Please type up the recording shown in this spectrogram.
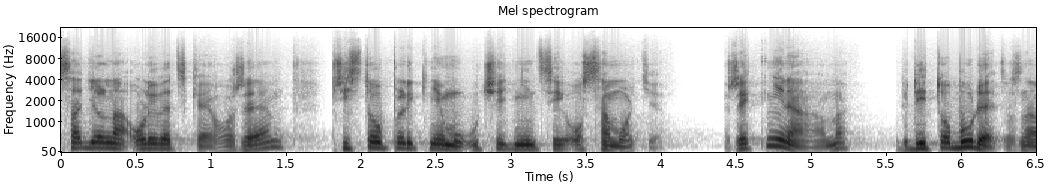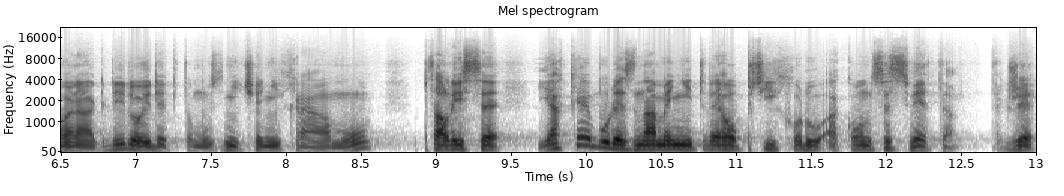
posadil na Olivecké hoře, přistoupili k němu učedníci o samotě. Řekni nám, kdy to bude, to znamená, kdy dojde k tomu zničení chrámu. Ptali se, jaké bude znamení tvého příchodu a konce světa. Takže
